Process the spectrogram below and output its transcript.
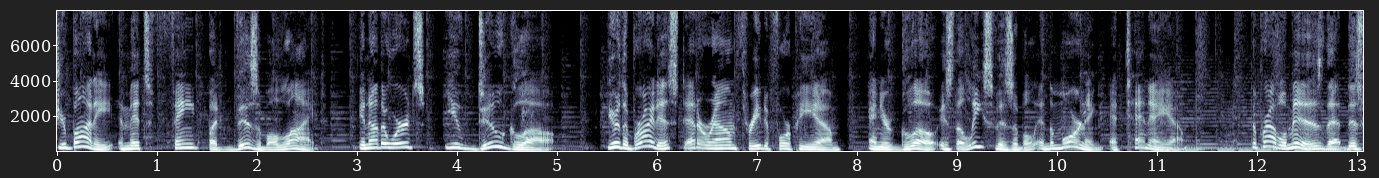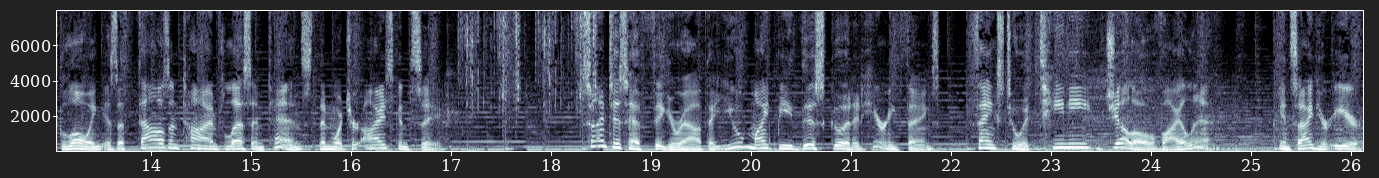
Your body emits faint but visible light. In other words, you do glow. You're the brightest at around 3 to 4 p.m., and your glow is the least visible in the morning at 10 a.m. The problem is that this glowing is a thousand times less intense than what your eyes can see. Scientists have figured out that you might be this good at hearing things thanks to a teeny jello violin. Inside your ear,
